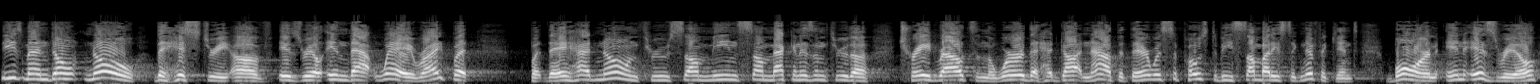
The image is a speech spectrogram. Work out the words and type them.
These men don't know the history of Israel in that way, right? But but they had known through some means, some mechanism, through the trade routes and the word that had gotten out that there was supposed to be somebody significant born in Israel,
